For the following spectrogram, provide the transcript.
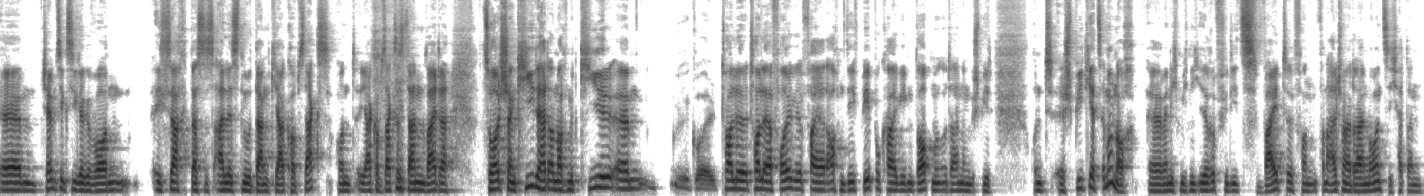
ähm, Champions League-Sieger geworden. Ich sag, das ist alles nur dank Jakob Sachs. Und Jakob Sachs ist dann weiter zu Holstein Kiel. Der hat auch noch mit Kiel ähm, tolle, tolle Erfolge gefeiert, auch im DFB-Pokal gegen Dortmund unter anderem gespielt und äh, spielt jetzt immer noch, äh, wenn ich mich nicht irre, für die zweite von, von Altona 93, hat dann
